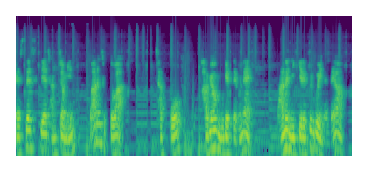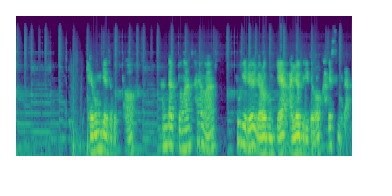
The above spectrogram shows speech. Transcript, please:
SSD의 장점인 빠른 속도와 작고 가벼운 무게 때문에 많은 인기를 끌고 있는데요. 개봉기에서부터 한 달 동안 사용한 후기를 여러분께 알려드리도록 하겠습니다.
